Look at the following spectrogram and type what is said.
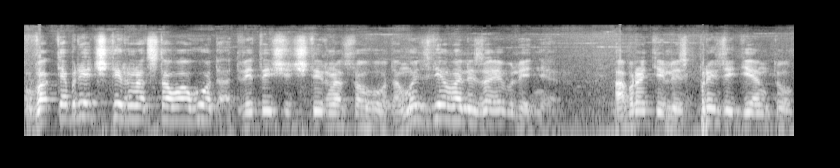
В октябре 2014 года, 2014 года, мы сделали заявление, обратились к президенту,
